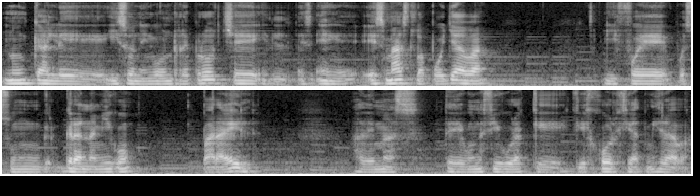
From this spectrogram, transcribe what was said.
nunca le hizo ningún reproche, eh, es más lo apoyaba y fue pues un gran amigo para él, además de una figura que, que Jorge admiraba.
